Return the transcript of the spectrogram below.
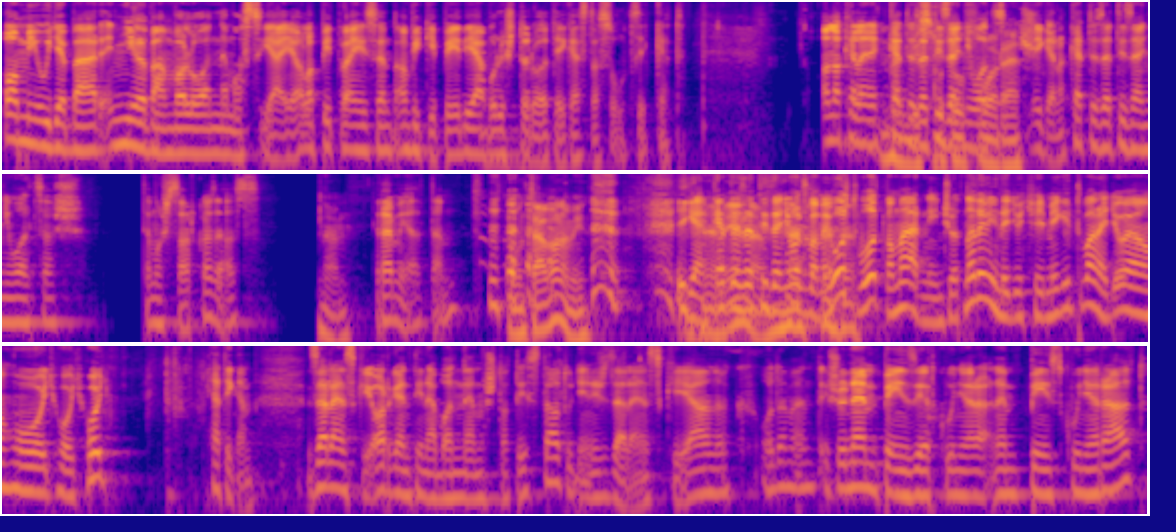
ami ugyebár nyilvánvalóan nem a CIA alapítvány, hiszen a Wikipédiából is törölték ezt a szócikket. Annak ellenére Nem bízható 2018, forrás. igen, a 2018-as, te most szarkazálsz? Nem. Reméltem. Mondtál valamit? Igen, Nem, én nem. 2018-ban még ott volt, ma már nincs ott. Na de mindegy, úgyhogy még itt van egy olyan, hogy, hogy, hogy, Hát igen, Zelenszky Argentinában nem statisztált, ugyanis Zelenszky elnök oda ment, és ő nem pénzért kunyerált, nem pénzt kunyerált,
